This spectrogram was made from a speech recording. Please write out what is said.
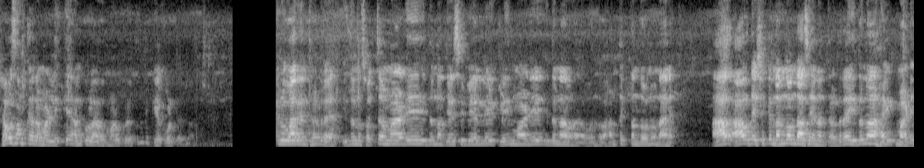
ಶವ ಸಂಸ್ಕಾರ ಮಾಡಲಿಕ್ಕೆ ಅನುಕೂಲ ಮಾಡಬೇಕು ಅಂತ ಕೇಳ್ಕೊಳ್ತೇವೆ ನಾವು ರೂವಾರಿ ಅಂತ ಹೇಳಿದ್ರೆ ಇದನ್ನು ಸ್ವಚ್ಛ ಮಾಡಿ, ಇದನ್ನ ಜೆ ಸಿ ಬಿಯಲ್ಲಿ ಕ್ಲೀನ್ ಮಾಡಿ, ಇದನ್ನ ಒಂದು ಹಂತಕ್ಕೆ ತಂದವನು ನಾನೇ. ಆ ಆ ಉದ್ದೇಶಕ್ಕೆ ನನ್ನೊಂದು ಆಸೆ ಏನಂತ ಹೇಳಿದ್ರೆ ಇದನ್ನ ಹೈಟ್ ಮಾಡಿ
